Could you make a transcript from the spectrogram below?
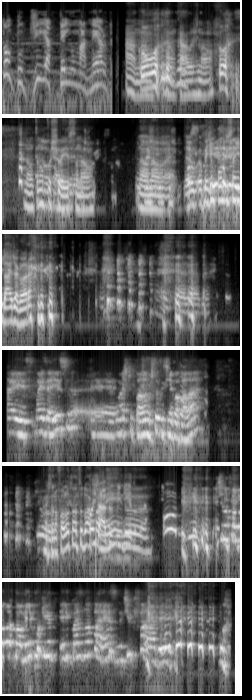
Todo dia tem uma merda. Ah, não. Com- Não, Carlos, não. Com- Não, tu não, Não, puxou cara, isso, não. Não, não. que- é. Eu, eu perdi um ponto de sanidade agora. Caralho. Mas, mas é isso. É, eu acho que falamos tudo que tinha para falar. Eu- Mas você não falou tanto do Aquaman e do. Menino. A gente não falou do Aquaman porque ele quase não aparece, não tinha o que falar dele.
